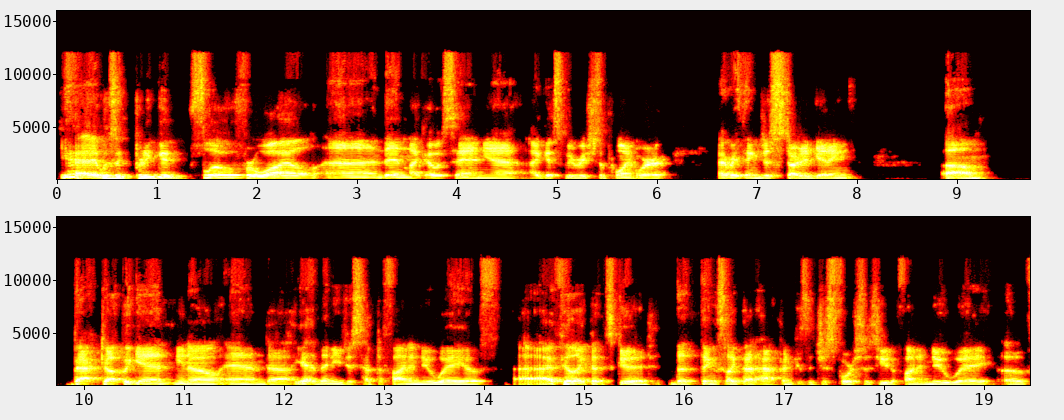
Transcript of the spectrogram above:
yeah, it was a pretty good flow for a while. And then, like I was saying, yeah, I guess we reached the point where everything just started getting um, backed up again, you know, and uh, yeah, then you just have to find a new way of. Uh, I feel like that's good that things like that happen because it just forces you to find a new way of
